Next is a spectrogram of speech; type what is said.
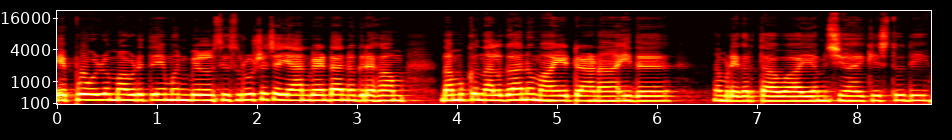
എപ്പോഴും അവിടുത്തെ മുൻപിൽ ശുശ്രൂഷ ചെയ്യാൻ വേണ്ട അനുഗ്രഹം നമുക്ക് നൽകാനുമായിട്ടാണ് ഇത്. നമ്മുടെ കർത്താവായ ശിയായ്ക്ക് സ്തുതി.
